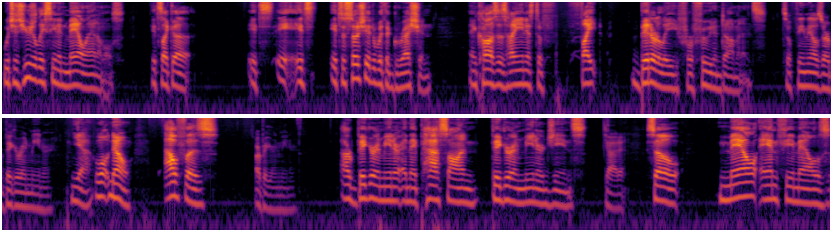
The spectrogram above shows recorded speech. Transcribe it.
which is usually seen in male animals. It's like a it's it's it's associated with aggression and causes hyenas to f- fight bitterly for food and dominance. So females are bigger and meaner. Yeah. Well, no. Alphas Are bigger and meaner. are bigger and meaner and they pass on bigger and meaner genes. Got it. So, male and females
